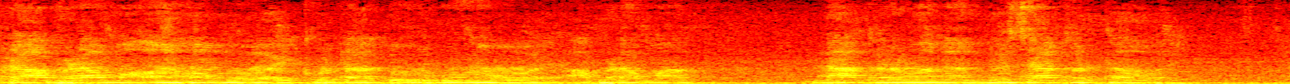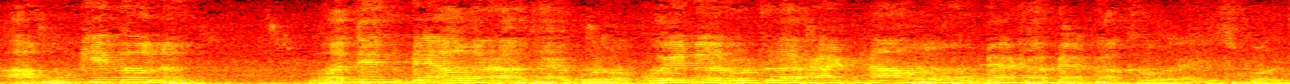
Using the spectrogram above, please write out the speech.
ખોટા આપણામાં અહમ હોય, ખોટા દુર્ગુણો હોય, આપણામાં ના કરવાના નશા કરતા હોય. આ મૂકી દો ને. વધીને બે વરા થાય, બોલો, કોઈને રોટલા રાડ ના આવે, હું બેઠા બેઠા ખવડાવીશ, બોલો.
